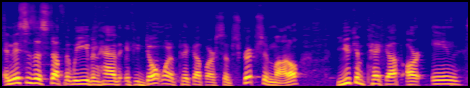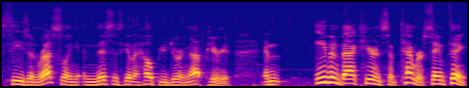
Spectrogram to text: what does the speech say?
And this is the stuff that we even have, if you don't want to pick up our subscription model, you can pick up our in-season wrestling, and this is going to help you during that period. And even back here in September, same thing.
